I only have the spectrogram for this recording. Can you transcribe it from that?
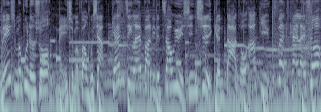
没什么不能说，没什么放不下，赶紧来把你的遭遇、心事跟大头阿 K 分开来说。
